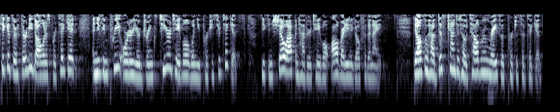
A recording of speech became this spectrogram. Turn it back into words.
Tickets are $30 per ticket, and you can pre-order your drinks to your table when you purchase your tickets. So you can show up and have your table all ready to go for the night. They also have discounted hotel room rates with purchase of tickets.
